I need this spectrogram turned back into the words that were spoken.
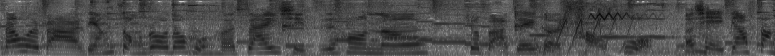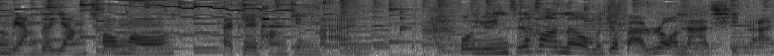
稍微把两种肉都混合在一起之后呢，就把这个炒过，而且一定要放凉的洋葱哦，才可以放进来。混匀之后呢，我们就把肉拿起来，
